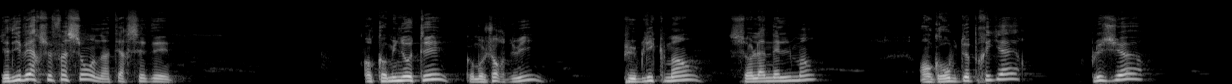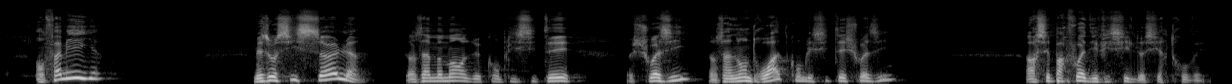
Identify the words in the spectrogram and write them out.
il y a diverses façons d'intercéder. En communauté, comme aujourd'hui, publiquement, solennellement, en groupe de prière, plusieurs, en famille, mais aussi seul, dans un moment de complicité choisi, dans un endroit de complicité choisi. Alors c'est parfois difficile de s'y retrouver.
